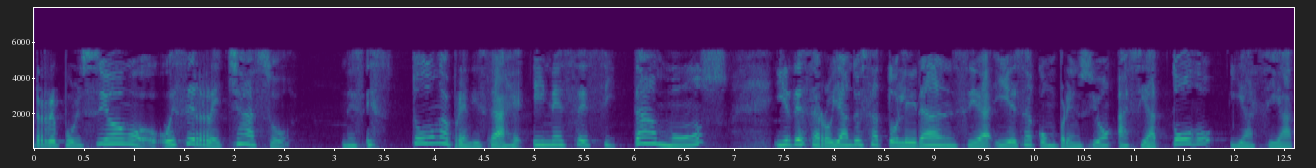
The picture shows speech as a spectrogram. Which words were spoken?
repulsión o, ese rechazo es todo un aprendizaje y necesitamos ir desarrollando esa tolerancia y esa comprensión hacia todo y hacia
